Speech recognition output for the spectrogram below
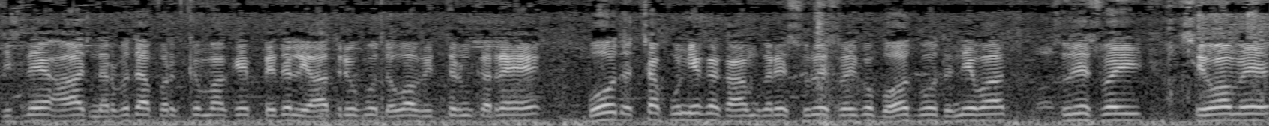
जिसने आज नर्मदा परिक्रमा के पैदल यात्रियों को दवा वितरण कर रहे हैं। बहुत अच्छा पुण्य का काम करे। सुरेश भाई को बहुत बहुत धन्यवाद। सुरेश भाई, सेवा में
